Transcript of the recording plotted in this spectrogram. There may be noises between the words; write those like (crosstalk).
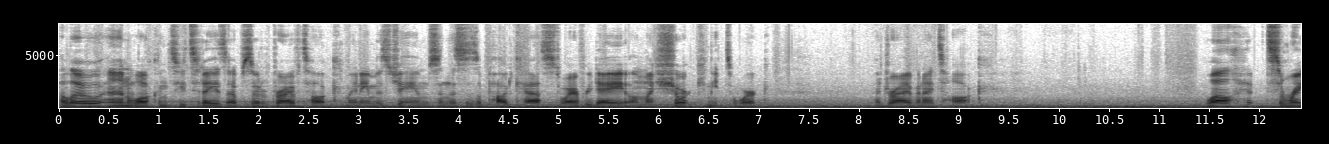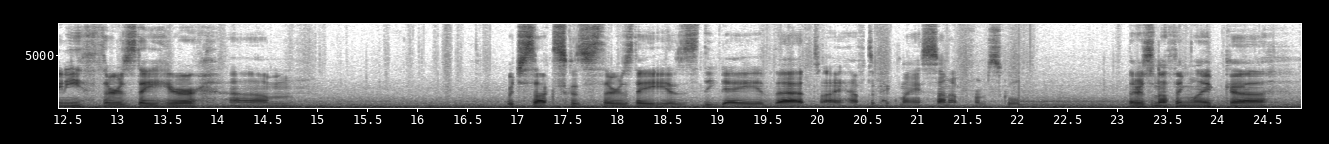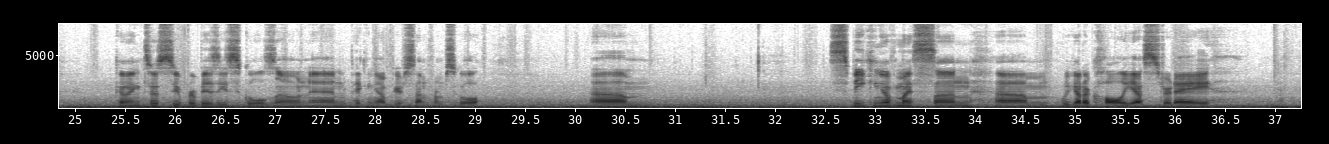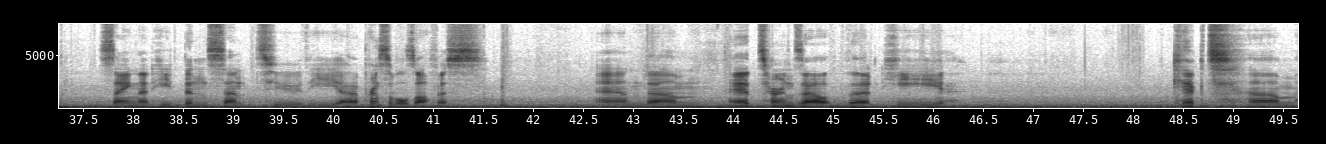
Hello, and welcome to today's episode of Drive Talk. My name is James, and this is a podcast where every day on my short commute to work, I drive and I talk. Well, it's a rainy Thursday here, um, which sucks because Thursday is the day that I have to pick my son up from school. There's nothing like uh, going to a super busy school zone and picking up your son from school. Um, speaking of my son, um, we got a call yesterday saying that he'd been sent to the uh, principal's office. And um, it turns out that he kicked um,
